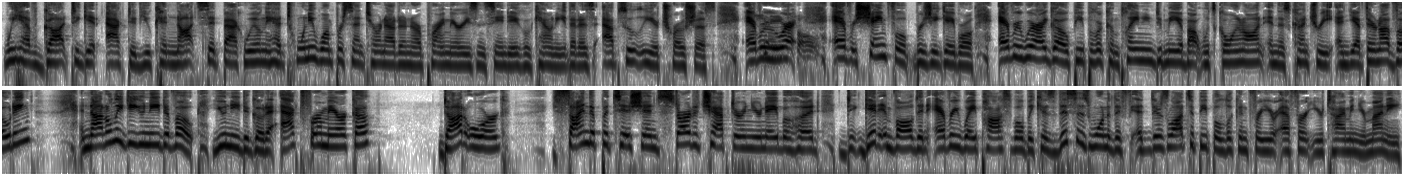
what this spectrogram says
we have got to get active. You cannot sit back. We only had 21% turnout in our primaries in San Diego County. That is absolutely atrocious. Everywhere, shameful. every shameful, Brigitte Gabriel. Everywhere I go, people are complaining to me about what's going on in this country, and yet they're not voting. And not only do you need to vote, you need to go to actforamerica.org, sign the petition, start a chapter in your neighborhood, d- get involved in every way possible because this is one of the, there's lots of people looking for your effort, your time and your money,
